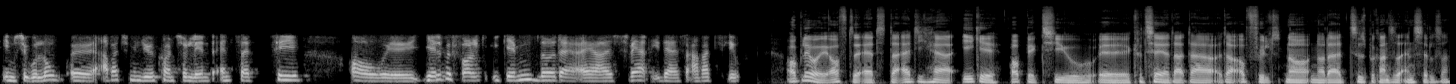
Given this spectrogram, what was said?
en psykolog, øh, arbejdsmiljøkonsulent ansat til at øh, hjælpe folk igennem noget, der er svært i deres arbejdsliv. Oplever I ofte, at der er de her ikke objektive øh, kriterier, der, der, der er opfyldt, når, når der er tidsbegrænsede ansættelser?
